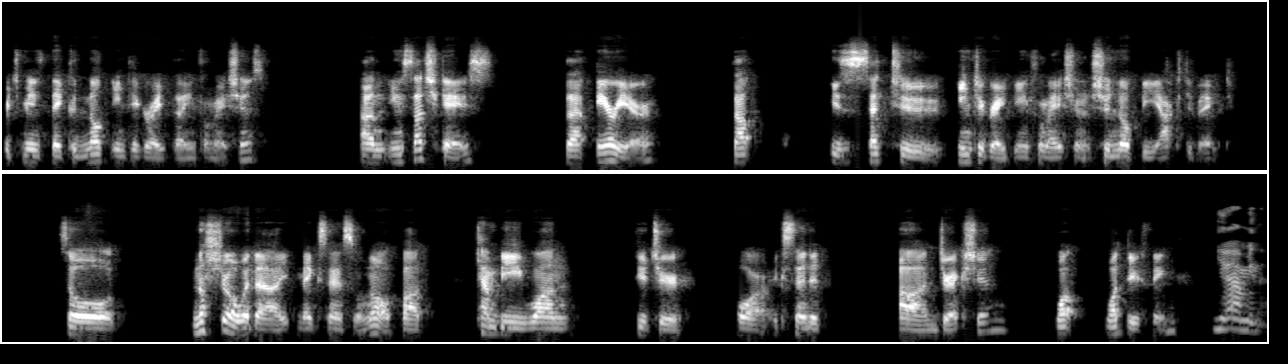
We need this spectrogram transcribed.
which means they could not integrate the informations. And in such case, the area that is set to integrate the information should not be activated. So not sure whether it makes sense or not, but can be one future or extended uh, direction. What what do you think? Yeah, I mean,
